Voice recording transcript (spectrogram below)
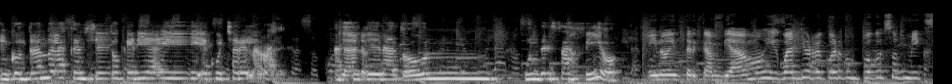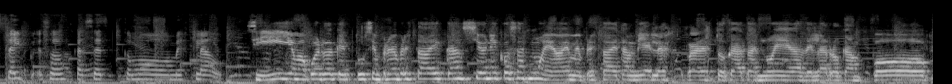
encontrando las canciones que quería y escuchar en la radio. Así que era todo un, un, desafío. Y nos intercambiábamos, igual yo recuerdo un poco esos mixtapes, esos cassettes como mezclados. Sí, yo me acuerdo que tú siempre me prestabas canciones y cosas nuevas, y me prestabas también las raras tocatas nuevas de la rock and pop.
